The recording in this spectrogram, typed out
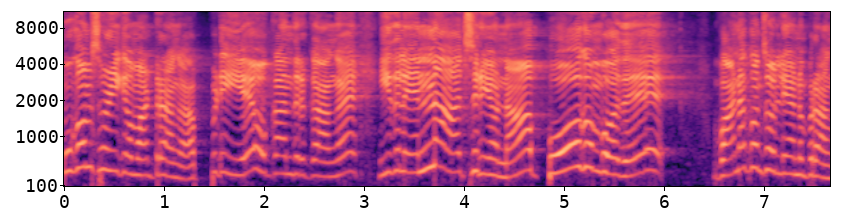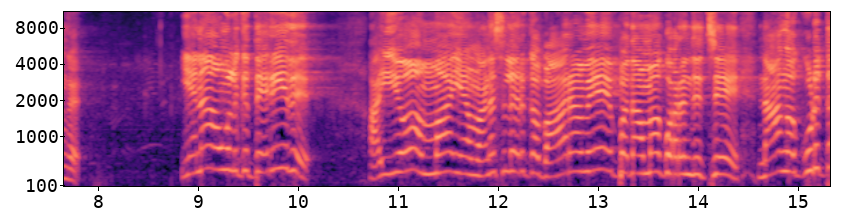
முகம் சுழிக்க மாட்டுறாங்க அப்படியே உட்காந்துருக்காங்க இதில் என்ன ஆச்சரியம்னா போகும்போது வணக்கம் சொல்லி அனுப்புகிறாங்க ஏன்னா அவங்களுக்கு தெரியுது. ஐயோ அம்மா என் மனசுல இருக்க பாரமே இப்பதாம்மா குறைஞ்சிச்சு. நாங்க கொடுத்த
